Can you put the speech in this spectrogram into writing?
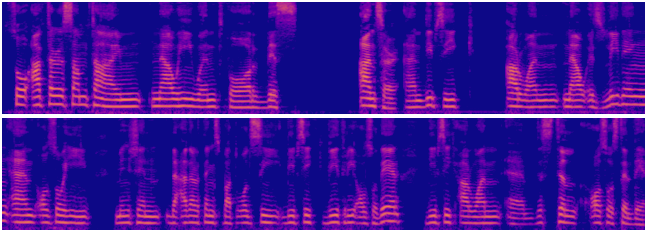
So after some time, now he went for this answer and DeepSeek R1 now is leading and also he mentioned the other things but we'll see DeepSeek V3 also there. DeepSeek R1 um, this still also still there.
